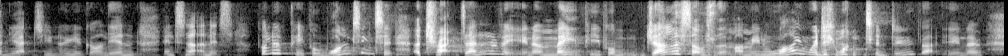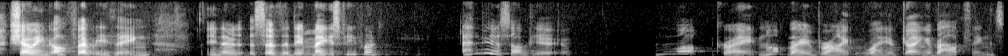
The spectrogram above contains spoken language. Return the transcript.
And yet, you know, you go on the in- internet and it's full of people wanting to attract envy, you know, make people jealous of them. I mean, why would you want to do that, you know, showing off everything, you know, so that it makes people envious of you? Not great, not very bright way of going about things.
